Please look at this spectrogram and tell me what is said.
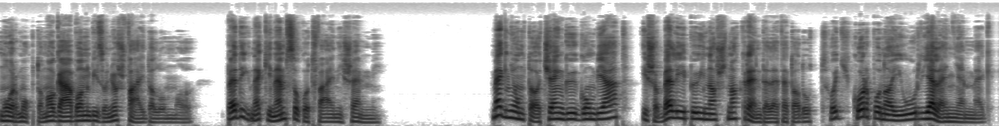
mormogta magában bizonyos fájdalommal, pedig neki nem szokott fájni semmi. Megnyomta a csengő gombját, és a belépő inasnak rendeletet adott, hogy Korponai úr jelenjen meg.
